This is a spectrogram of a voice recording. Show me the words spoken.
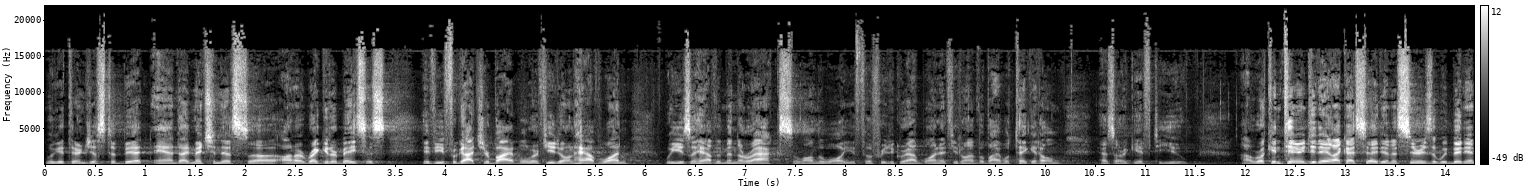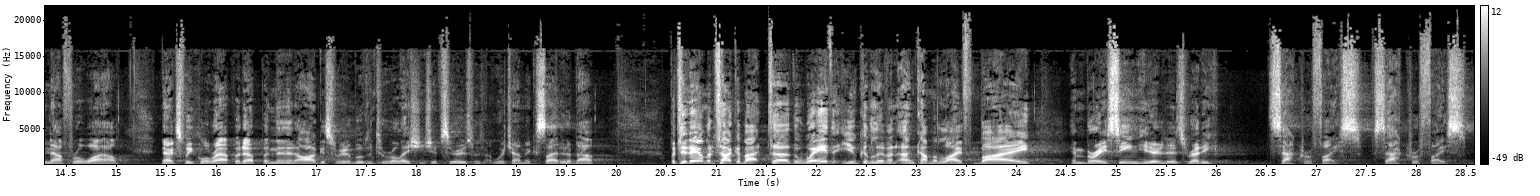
We'll get there in just a bit. And I mention this uh, on a regular basis. If you forgot your Bible or if you don't have one, we usually have them in the racks along the wall. You feel free to grab one. If you don't have a Bible, take it home as our gift to you. Uh, we're continuing today, like I said, in a series that we've been in now for a while. Next week we'll wrap it up, and then in August we're going to move into a relationship series, which I'm excited about. But today I'm going to talk about uh, the way that you can live an uncommon life by embracing, here it is, ready? Sacrifice. Sacrifice.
